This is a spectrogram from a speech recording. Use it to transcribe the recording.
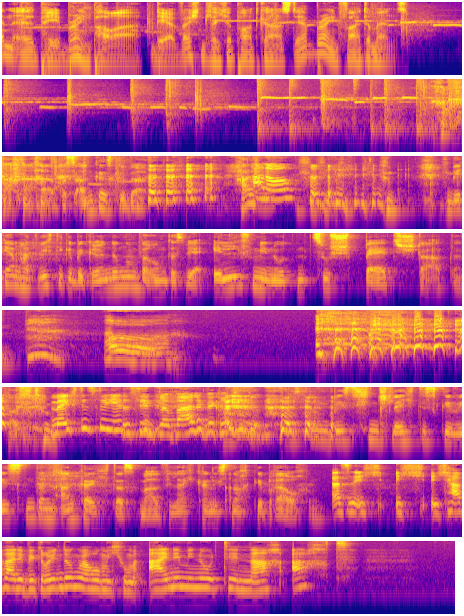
NLP Brainpower, der wöchentliche Podcast der Brain Vitamins. Was ankerst du da? Hallo. Miriam hat wichtige Begründungen, warum dass wir elf Minuten zu spät starten. Oh. Hast du, Möchtest du Das jetzt sind globale Begründungen. hast du ein bisschen schlechtes Gewissen? Dann anker ich das mal. Vielleicht kann ich es noch gebrauchen. Also ich, ich, ich habe eine Begründung, warum ich um eine Minute nach acht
